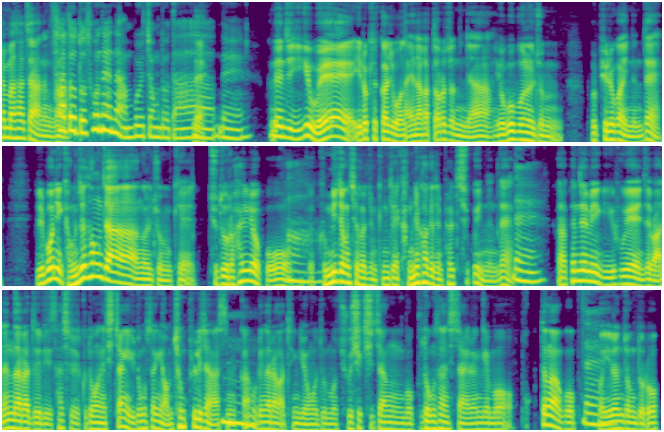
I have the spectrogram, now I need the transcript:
살만하지 않은가. 사도도 손해는 안 볼 정도다. 네. 네. 근데 이제 이게 왜 이렇게까지 원 엔화가 떨어졌느냐 이 부분을 좀 볼 필요가 있는데 일본이 경제 성장을 좀 이렇게 주도를 하려고 아. 그 금리 정책을 좀 굉장히 강력하게 좀 펼치고 있는데 네. 그러니까 팬데믹 이후에 이제 많은 나라들이 사실 그동안에 시장의 유동성이 엄청 풀리지 않았습니까? 음. 우리나라 같은 경우도 뭐 주식 시장, 뭐 부동산 시장 이런 게 뭐 폭등하고 네. 뭐 이런 정도로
